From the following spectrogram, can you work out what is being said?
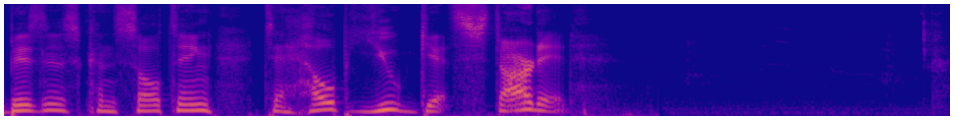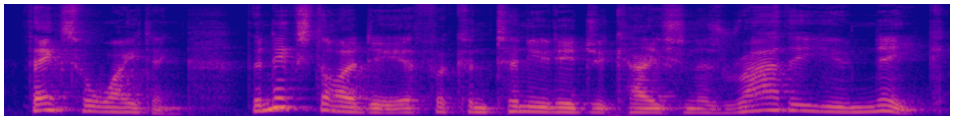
Business Consulting, to help you get started. Thanks for waiting. The next idea for continued education is rather unique,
